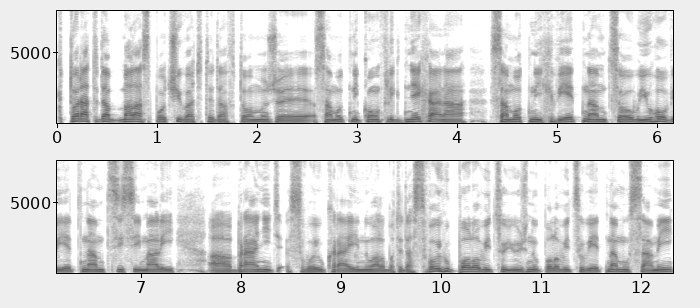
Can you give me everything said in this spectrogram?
ktorá teda mala spočívať teda v tom, že samotný konflikt nechá na samotných Vietnamcov, juhovietnamci si mali brániť svoju krajinu, alebo teda svoju polovicu, južnú polovicu Vietnamu sami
